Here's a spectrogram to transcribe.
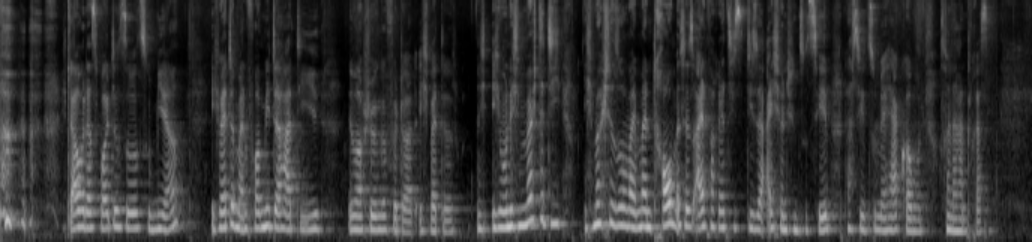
Ich glaube, das wollte so zu mir. Ich wette, mein Vormieter hat die immer schön gefüttert. Ich wette. Ich, ich, und ich möchte die, ich möchte so, mein, mein Traum ist jetzt einfach jetzt diese- Eichhörnchen zu zähmen, dass sie zu mir herkommen und aus meiner Hand fressen.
